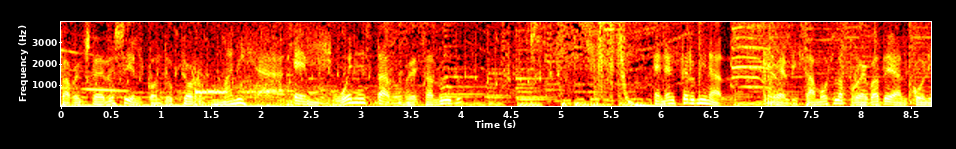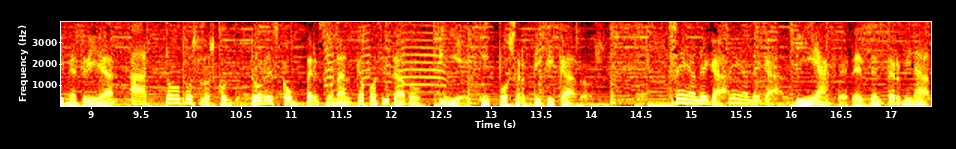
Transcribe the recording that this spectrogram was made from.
¿sabe usted si el conductor maneja en buen estado de salud? En el terminal realizamos la prueba de alcoholimetría a todos los conductores con personal capacitado y equipos certificados. Sea legal, sea legal, viaje desde el terminal.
